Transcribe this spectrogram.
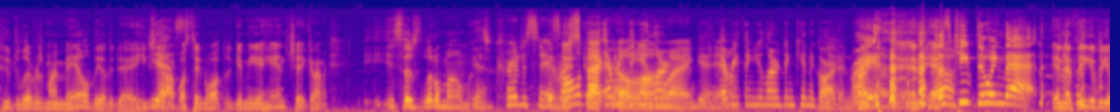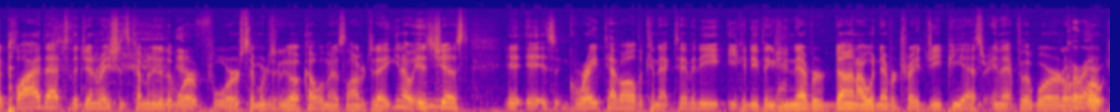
who delivers my mail the other day. He Yes. stopped. I was taking a walk to give me a handshake, and I'm. It's those little moments. Yeah. Courtesy and It's all about respect go a everything you learned. way. Yeah, Yeah. everything you learned in kindergarten, right? And- and- Let's keep doing that. and I think if we apply that to the generations coming into the workforce, and we're just going to go a couple of minutes longer today, you know, it's Mm-hmm. just it, it's great to have all the connectivity. You can do things you never done. I would never trade GPS or in that for the word. Or, or Correct.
